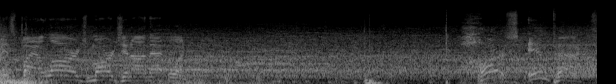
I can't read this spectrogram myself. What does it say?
Missed by a large margin on that one. Harsh impact.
